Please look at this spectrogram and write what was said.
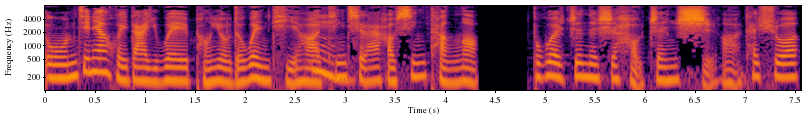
我们今天要回答一位朋友的问题哈，嗯、听起来好心疼哦，不过真的是好真实啊。他说，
